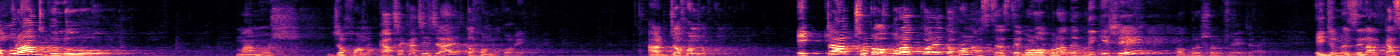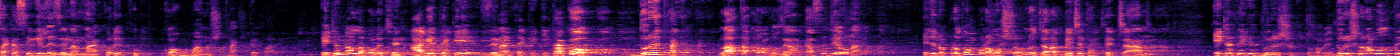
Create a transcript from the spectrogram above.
অপরাধগুলো মানুষ যখন কাছাকাছি যায় তখন করে। আর যখন একটা ছোট অপরাধ করে, তখন আস্তে আস্তে বড় অপরাধের দিকে সে অগ্রসর হয়ে যায়। এই জন্য জেনার কাছাকাছি গেলে জেনা না করে খুব কম মানুষ থাকতে পারে। এই জন্য আল্লাহ বলেছেন, আগে থেকে জেনার থেকে কি থাকো? দূরে থাকো। লা তাকরাবু, জেনার কাছে যেও না। এই জন্য প্রথম পরামর্শ হলো, যারা বেঁচে থাকতে চান, এটা থেকে দূরে সরতে হবে। দূরে সরা বলতে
